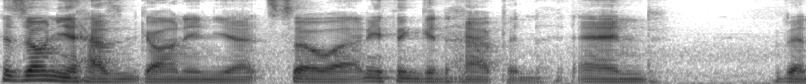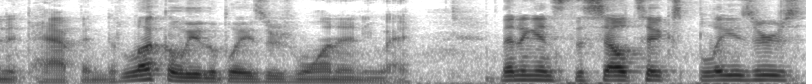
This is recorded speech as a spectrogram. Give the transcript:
Hezonja hasn't gone in yet, so uh, anything can happen." And then it happened. Luckily, the Blazers won anyway. Then against the Celtics, Blazers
